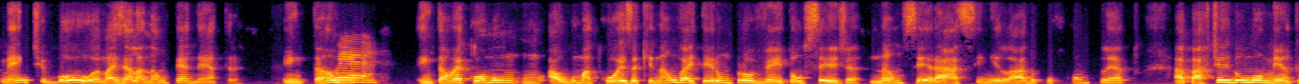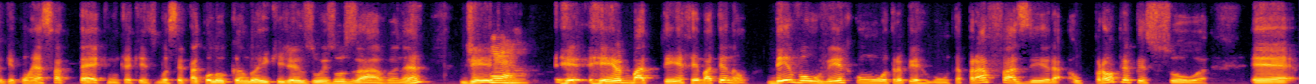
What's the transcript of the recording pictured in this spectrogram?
mente boa, mas ela não penetra. Então, é. então é como um, um, alguma coisa que não vai ter um proveito, ou seja, não será assimilado por completo. A partir do momento que com essa técnica que você está colocando aí que Jesus usava, né? De é. re rebater, rebater não, devolver com outra pergunta para fazer a, a, própria pessoa é,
